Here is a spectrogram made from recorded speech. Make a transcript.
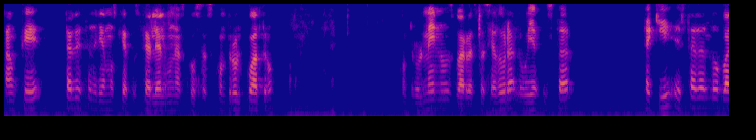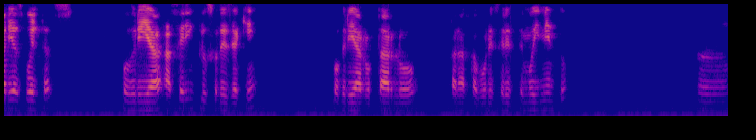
aunque tal vez tendríamos que ajustarle algunas cosas. Control 4 control menos barra espaciadora lo voy a ajustar. Aquí está dando varias vueltas podría hacer incluso desde aquí podría rotarlo para favorecer este movimiento. Ah,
